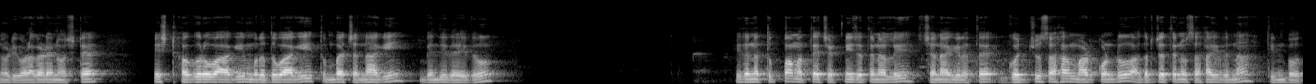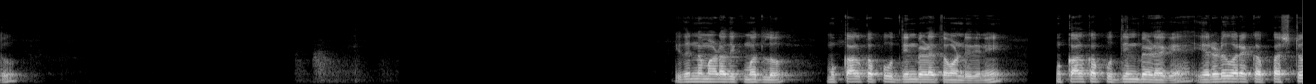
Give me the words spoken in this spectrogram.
ನೋಡಿ ಒಳಗಡೆನೂ ಅಷ್ಟೇ, ಎಷ್ಟು ಹಗುರವಾಗಿ, ಮೃದುವಾಗಿ, ತುಂಬ ಚೆನ್ನಾಗಿ ಬೆಂದಿದೆ ಇದು. ಇದನ್ನು ತುಪ್ಪ ಮತ್ತು ಚಟ್ನಿ ಜೊತೆಯಲ್ಲಿ ಚೆನ್ನಾಗಿರುತ್ತೆ. ಗೊಜ್ಜು ಸಹ ಮಾಡಿಕೊಂಡು ಅದ್ರ ಜೊತೆನೂ ಸಹ ಇದನ್ನು ತಿನ್ಬೋದು. ಇದನ್ನು ಮಾಡೋದಕ್ಕೆ ಮೊದಲು ಮುಕ್ಕಾಲು ಕಪ್ಪು ಉದ್ದಿನಬೇಳೆ ತೊಗೊಂಡಿದ್ದೀನಿ. ಮುಕ್ಕಾಲು ಕಪ್ ಉದ್ದಿನ ಬೇಳೆಗೆ ಎರಡೂವರೆ ಕಪ್ಪಷ್ಟು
